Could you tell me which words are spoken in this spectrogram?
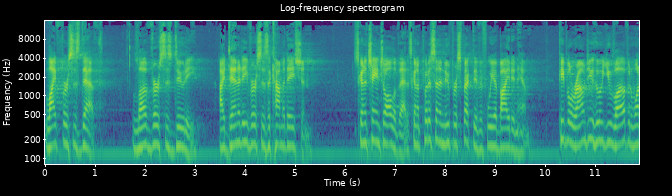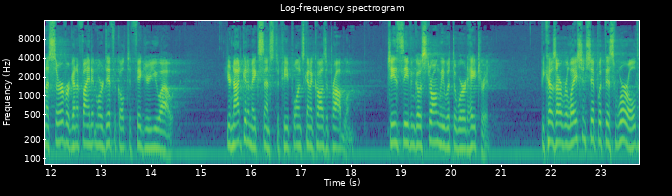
life versus death, love versus duty, identity versus accommodation. It's going to change all of that. It's going to put us in a new perspective if we abide in Him. People around you who you love and want to serve are going to find it more difficult to figure you out. You're not going to make sense to people, and it's going to cause a problem. Jesus even goes strongly with the word hatred. Because our relationship with this world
